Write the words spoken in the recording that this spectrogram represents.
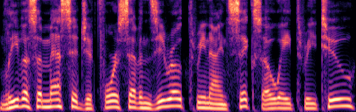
Leave us a message at 470 396 0832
